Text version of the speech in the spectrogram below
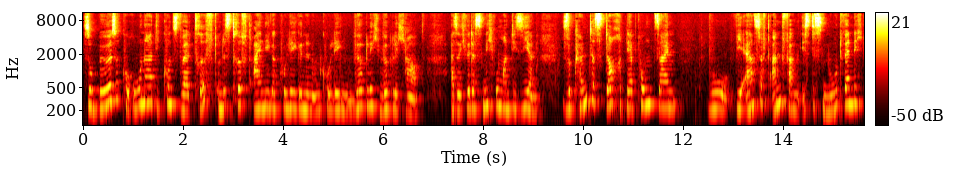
so böse Corona die Kunstwelt trifft und es trifft einige Kolleginnen und Kollegen wirklich, wirklich hart. Also ich will das nicht romantisieren. So könnte es doch der Punkt sein, wo wir ernsthaft anfangen. Ist es notwendig,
